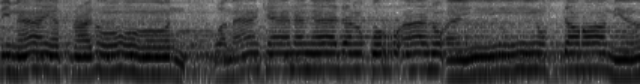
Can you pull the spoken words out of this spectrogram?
بما يفعلون وما كان هذا القرآن أن يفترى من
